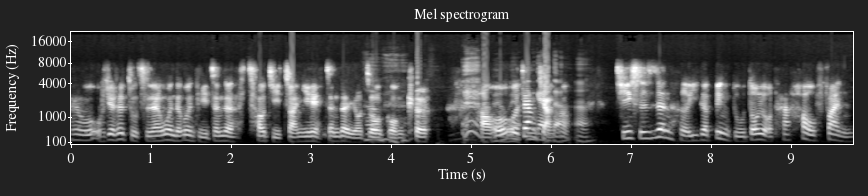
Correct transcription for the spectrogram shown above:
我我觉得主持人问的问题真的超级专业，真的有做功课。好，我我这样讲哈，嗯。其实任何一个病毒都有它好犯、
